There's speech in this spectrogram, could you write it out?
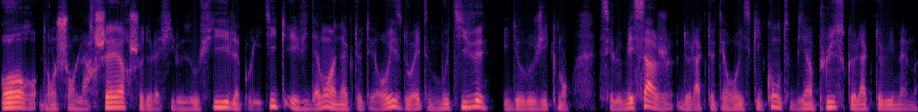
Or, dans le champ de la recherche, de la philosophie, de la politique, évidemment, un acte terroriste doit être motivé idéologiquement. C'est le message de l'acte terroriste qui compte bien plus que l'acte lui-même.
